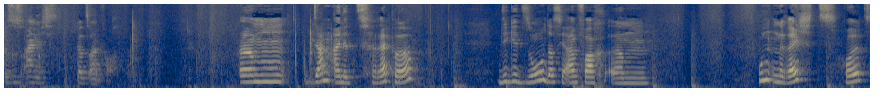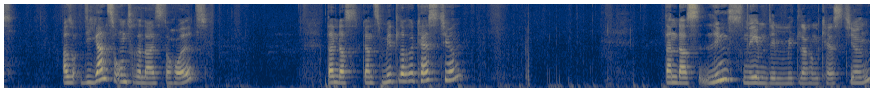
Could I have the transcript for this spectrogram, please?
Das ist eigentlich ganz einfach. Ähm, dann eine Treppe. Die geht so, dass ihr einfach ähm, unten rechts Holz, also die ganze untere Leiste Holz, dann das ganz mittlere Kästchen dann das links neben dem mittleren Kästchen.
